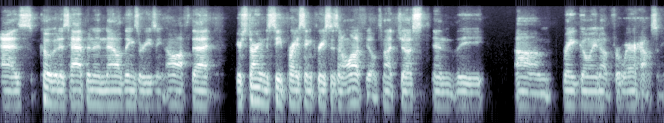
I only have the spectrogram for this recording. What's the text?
as COVID has happened and now things are easing off that you're starting to see price increases in a lot of fields, not just in the um, rate going up for warehousing.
